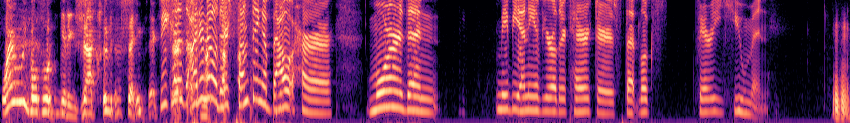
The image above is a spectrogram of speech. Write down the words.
Why are we both looking at exactly the same picture? Because I don't know, there's something about her more than maybe any of your other characters that looks very human mhm.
